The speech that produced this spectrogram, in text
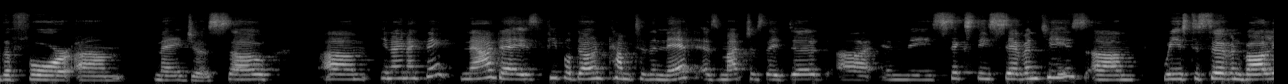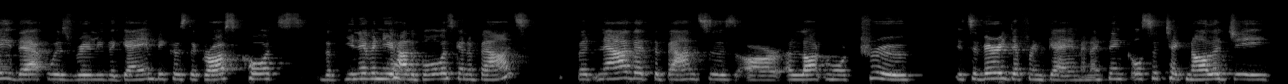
the four um, majors. So, um, you know, and I think nowadays people don't come to the net as much as they did uh, in the 60s, 70s. Um, we used to serve and volley. That was really the game because the grass courts the, you never knew how the ball was going to bounce. But now that the bounces are a lot more true, it's a very different game. And I think also technology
